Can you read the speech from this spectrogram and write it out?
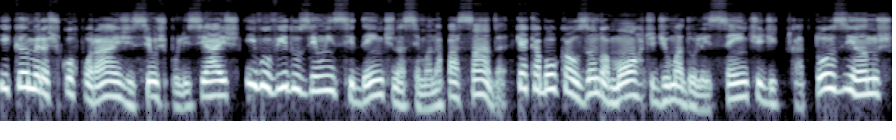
e câmeras corporais de seus policiais envolvidos em um incidente na semana passada que acabou causando a morte de uma adolescente de 14 anos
